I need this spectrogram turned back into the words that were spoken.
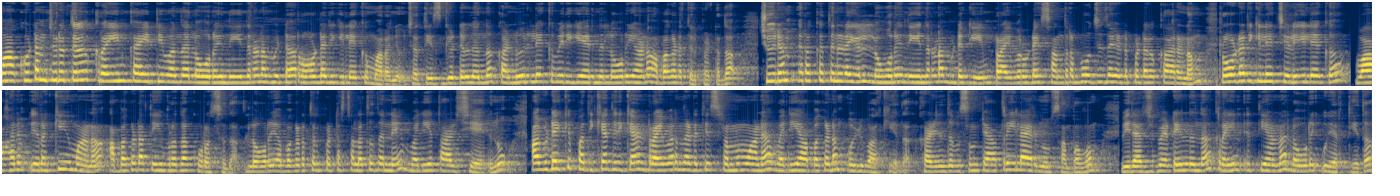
മാക്കൂട്ടം ചുരത്തിൽ ക്രെയിൻ കയറ്റി വന്ന ലോറി നിയന്ത്രണം വിട്ട റോഡരികിലേക്ക് മറഞ്ഞു. ഛത്തീസ്ഗഡിൽ നിന്ന് കണ്ണൂരിലേക്ക് വരികയായിരുന്ന ലോറിയാണ് അപകടത്തിൽപ്പെട്ടത്. ചുരം ഇറക്കത്തിനിടയിൽ ലോറി നിയന്ത്രണം വിടുകയും ഡ്രൈവറുടെ സന്ദർഭോചിത ഇടപെടൽ കാരണം റോഡരികിലെ ചെളിയിലേക്ക് വാഹനം ഇറക്കിയുമാണ് അപകട തീവ്രത കുറച്ചത്. ലോറി അപകടത്തിൽപ്പെട്ട സ്ഥലത്ത് തന്നെ വലിയ താഴ്ചയായിരുന്നു. അവിടേക്ക് പതിക്കാതിരിക്കാൻ ഡ്രൈവർ നടത്തിയ ശ്രമമാണ് വലിയ അപകടം ഒഴിവാക്കിയത്. കഴിഞ്ഞ ദിവസം രാത്രിയിലായിരുന്നു സംഭവം. വിരാജ്പേട്ടയിൽ നിന്ന് ക്രെയിൻ എത്തിയാണ് ലോറി ഉയർത്തിയത്.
